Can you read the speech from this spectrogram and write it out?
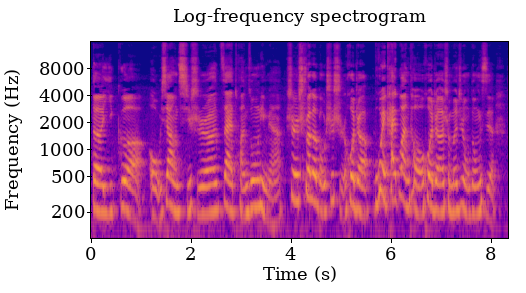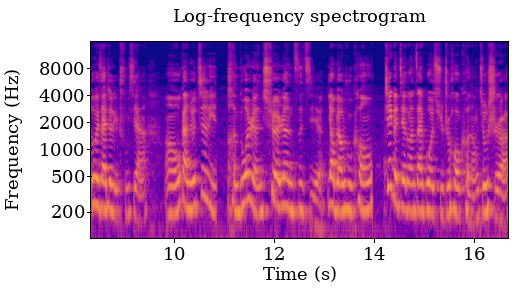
的一个偶像，其实在团综里面是摔个狗吃屎，或者不会开罐头，或者什么这种东西都会在这里出现。嗯，我感觉这里很多人确认自己要不要入坑，这个阶段在过去之后，可能就是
